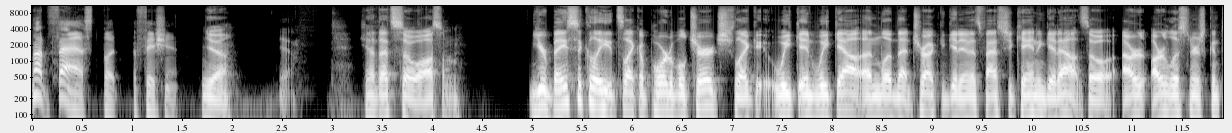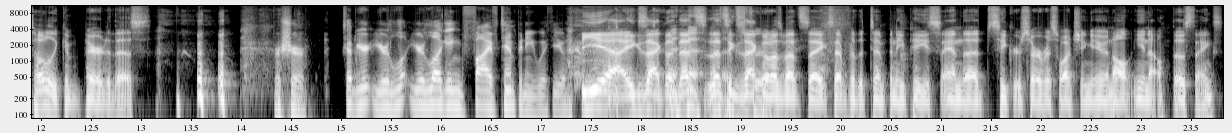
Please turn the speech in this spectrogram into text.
Not fast, but efficient. Yeah. Yeah. Yeah, that's so awesome. You're basically it's like a portable church, like week in, week out, unload that truck and get in as fast as you can and get out. So our our listeners can totally compare to this. For sure. Except you're you're you're lugging five timpani with you. yeah, exactly. That's that's, That's exactly true. what I was about to say, except for the timpani piece and the Secret Service watching you and all, you know, those things.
